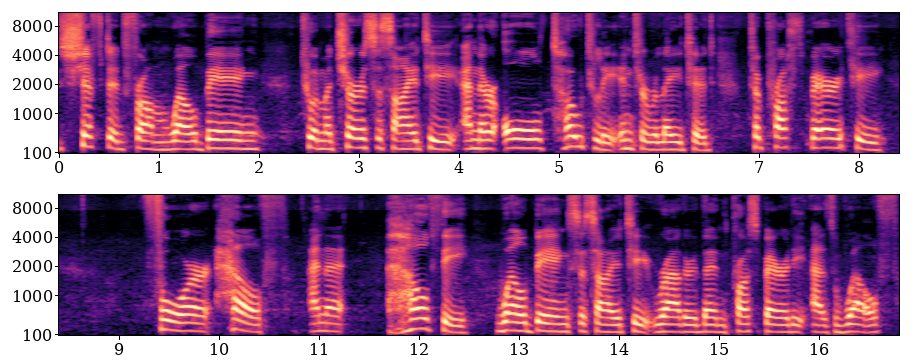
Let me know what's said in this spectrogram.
shifted from well-being to a mature society, and they're all totally interrelated to prosperity for health and a healthy well-being society rather than prosperity as wealth.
